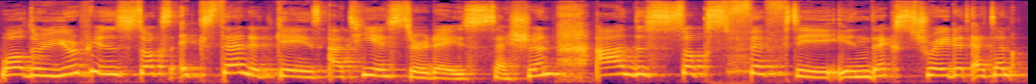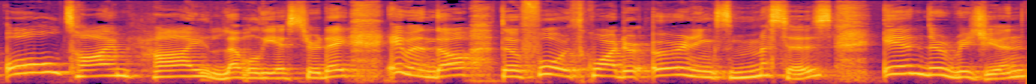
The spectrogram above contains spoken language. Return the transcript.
well, the European stocks extended gains at yesterday's session, and the STOXX 50 index traded at an all time high level yesterday, even though the fourth quarter earnings misses in the region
